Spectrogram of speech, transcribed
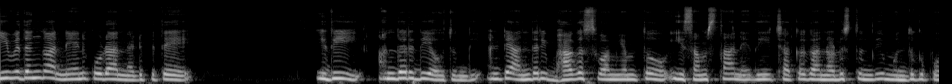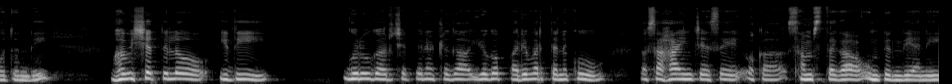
ఈ విధంగా నేను కూడా నడిపితే ఇది అందరిది అవుతుంది. అంటే అందరి భాగస్వామ్యంతో ఈ సంస్థ అనేది చక్కగా నడుస్తుంది ముందుకు పోతుంది. భవిష్యత్తులో ఇది గురువుగారు చెప్పినట్లుగా యుగ పరివర్తనకు సహాయం చేసే ఒక సంస్థగా ఉంటుంది అని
